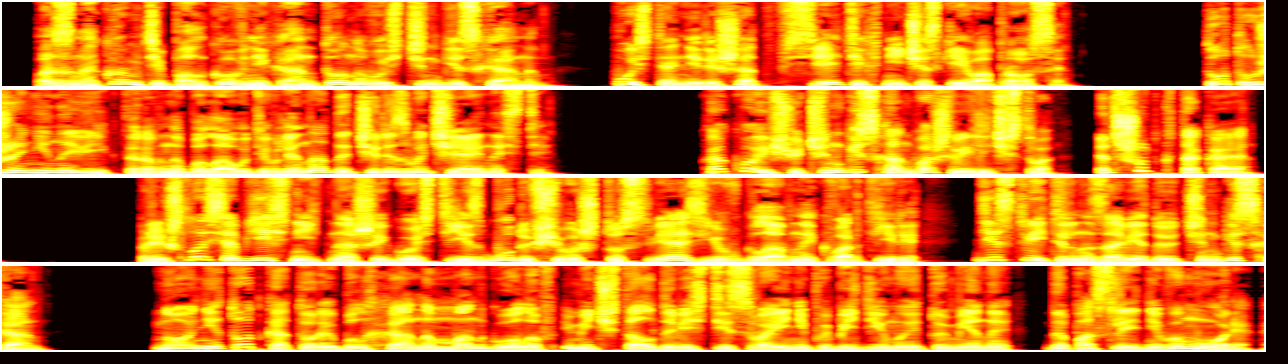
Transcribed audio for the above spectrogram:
— «познакомьте полковника Антонову с Чингисханом. Пусть они решат все технические вопросы. Тут уже Нина Викторовна была удивлена до чрезвычайности. «Какой еще Чингисхан, Ваше Величество? Это шутка такая?» Пришлось объяснить нашей гости из будущего, что связью в главной квартире действительно заведует Чингисхан. Но не тот, который был ханом монголов и мечтал довести свои непобедимые тумены до последнего моря,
